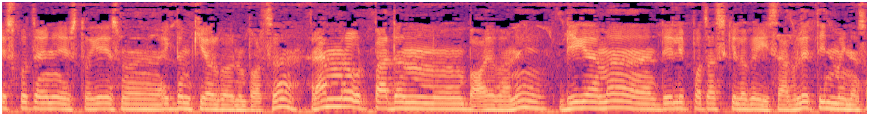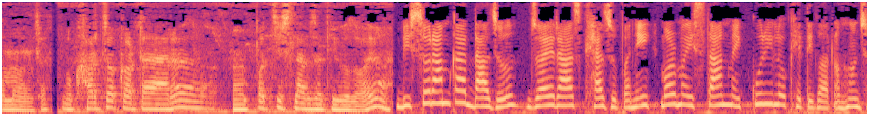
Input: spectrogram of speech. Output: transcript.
यसको चाहिने यस्तो कि यसमा एकदम केयर गर्नुपर्छ। राम्रो उत्पादन भयो भने बिघामा डेली पचास किलोको हिसाबले तीन महिनासम्म हुन्छ। खर्च कटाएर पच्चिस लाख जतिको भयो। विश्वरामका दाजु जयराज ख्याजु पनि मर्म स्थानमै कुरिलो खेती गर्नुहुन्छ।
